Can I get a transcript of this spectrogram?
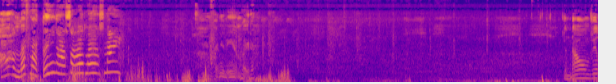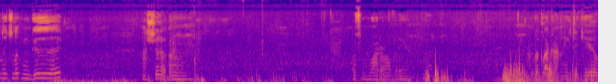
Oh, I left my thing outside last night. I'll bring it in later. The Gnome Village looking good. I should have um put some water over there. Look like I need to give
